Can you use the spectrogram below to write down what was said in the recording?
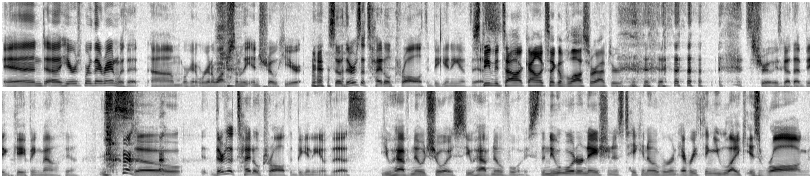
And uh, here's where they ran with it. Um, we're gonna we're gonna watch some of the intro here. So there's a title crawl at the beginning of this. Steven Tyler kind of looks like a velociraptor. It's true. He's got that big gaping mouth. Yeah. So there's a title crawl at the beginning of this. You have no choice. You have no voice. The New Order Nation has taken over, and everything you like is wrong.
